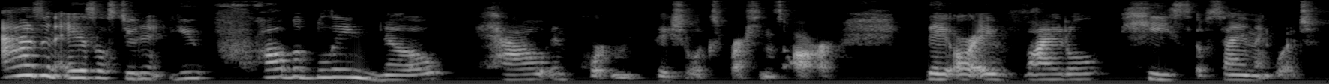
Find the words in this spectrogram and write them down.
As an ASL student, you probably know how important facial expressions are. They are a vital piece of sign language.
